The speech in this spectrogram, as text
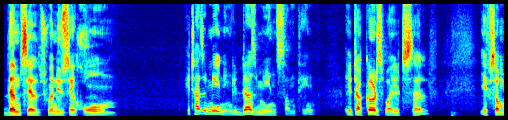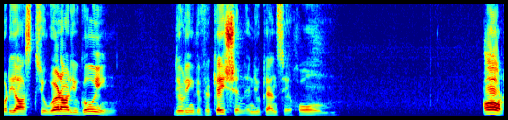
themselves. When you say home, it has a meaning, it does mean something, it occurs by itself. If somebody asks you where are you going during the vacation and you can say home, Or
